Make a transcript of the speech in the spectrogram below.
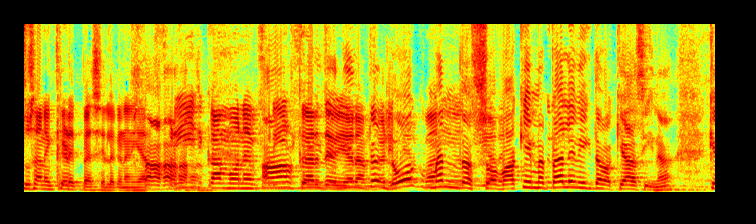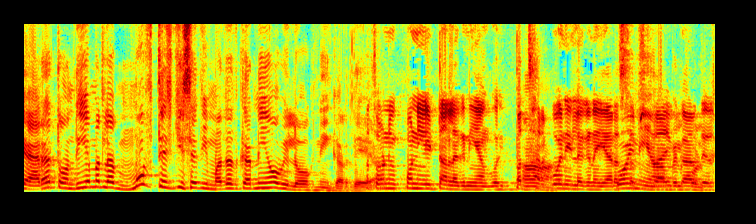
تسا نے کیڑے پیسے لگنے یار۔ فریج کم ہونے ہاں، فریج کر دے یار۔ لوگ میں واقعی میں پہلے بھی ایک دفعہ کیا سی نا کہ حیرت ہوندی ہے مطلب مفت کسی دی مدد کرنی ہے وہ بھی لوگ نہیں کرتے تھوڑی کونی اٹاں لگنی ہیں کوئی پتھر ہاں۔ کوئی نہیں لگنے یار کوئی نہیں، ہاں، سبسکرائب کر بالکل۔ دے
